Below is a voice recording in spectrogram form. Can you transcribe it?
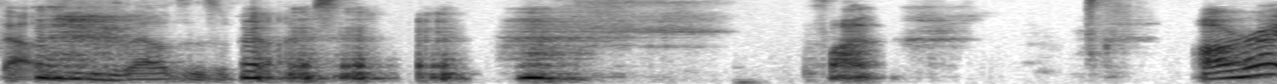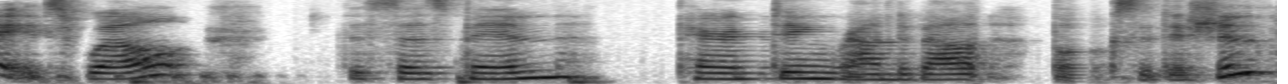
thousands and thousands of times Fun. All right. Well, this has been Parenting Roundabout Books Edition.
